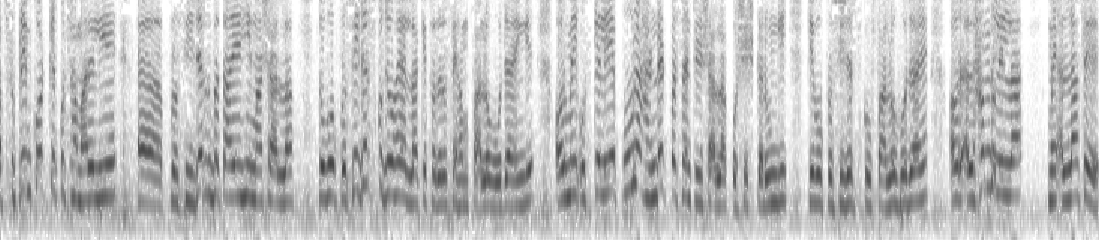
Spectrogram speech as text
अब सुप्रीम कोर्ट के कुछ हमारे लिए प्रोसीजर्स बताए ही माशाला तो वो प्रोसीजर्स को जो है अल्लाह के फजल से हम फॉलो हो जाएँगे। और मैं उसके लिए पूरा हंड्रेड परसेंट इनशाला कोशिश करूँगी कि वो प्रोसीजर्स को फॉलो हो जाए। और अल्हम्दुलिल्लाह, मैं अल्लाह से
